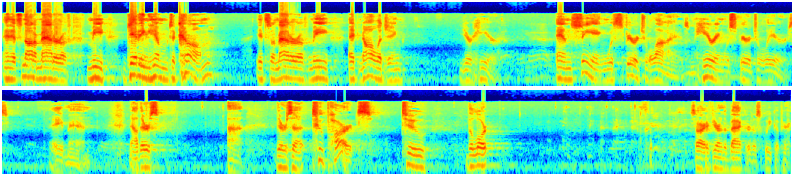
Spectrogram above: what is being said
And it's not a matter of me getting him to come. It's a matter of me acknowledging you're here. And seeing with spiritual eyes and hearing with spiritual ears. Amen. Now there's, uh, there's uh, two parts to the Lord. Sorry, if you're in the back, there's a squeak up here.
